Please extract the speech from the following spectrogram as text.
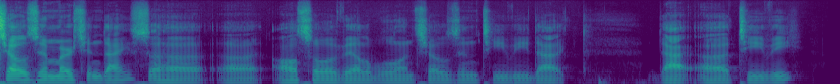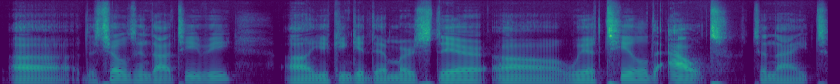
chosen merchandise, uh, uh, also available on chosen TV dot, dot uh, TV, uh, the chosen dot TV. Uh, you can get their merch there. Uh, we're tilled out tonight,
